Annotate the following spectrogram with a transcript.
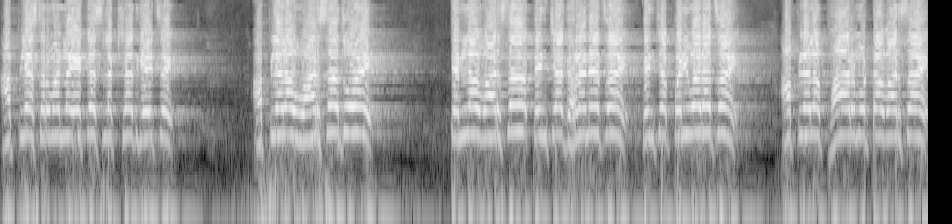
आपल्या सर्वांना एकच लक्षात घ्यायचंय. आपल्याला वारसा जो आहे त्यांना वारसा त्यांच्या घराण्याचा आहे त्यांच्या परिवाराचा आहे. आपल्याला फार मोठा वारसा आहे.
